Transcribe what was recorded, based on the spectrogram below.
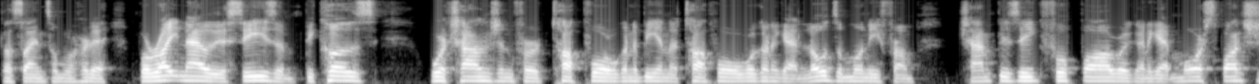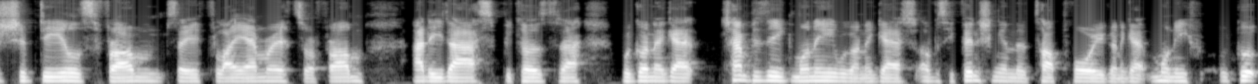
they'll sign someone for that. But right now this season, because we're challenging for top four, we're going to be in the top four. We're going to get loads of money from Champions League football. We're going to get more sponsorship deals from, say, Fly Emirates or from Adidas because that we're going to get Champions League money. We're going to get obviously finishing in the top four. You're going to get money, good,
